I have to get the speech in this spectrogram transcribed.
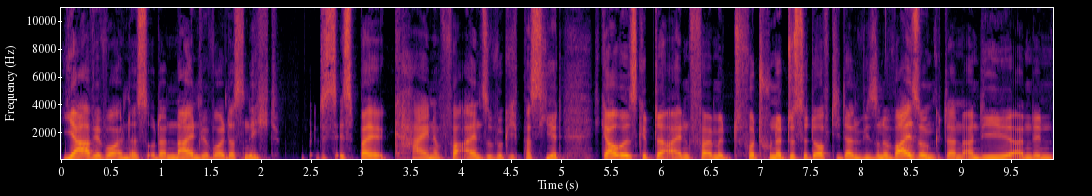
ja, wir wollen das oder nein, wir wollen das nicht das ist bei keinem Verein so wirklich passiert. Ich glaube, es gibt da einen Fall mit Fortuna Düsseldorf, die dann wie so eine Weisung dann an die an den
